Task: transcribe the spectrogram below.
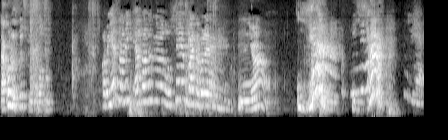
Na komm, das willst Fluss machen. Aber jetzt noch nicht. Erstmal müssen wir unsere Themen weiterbringen. Ja. Ja. Ja.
